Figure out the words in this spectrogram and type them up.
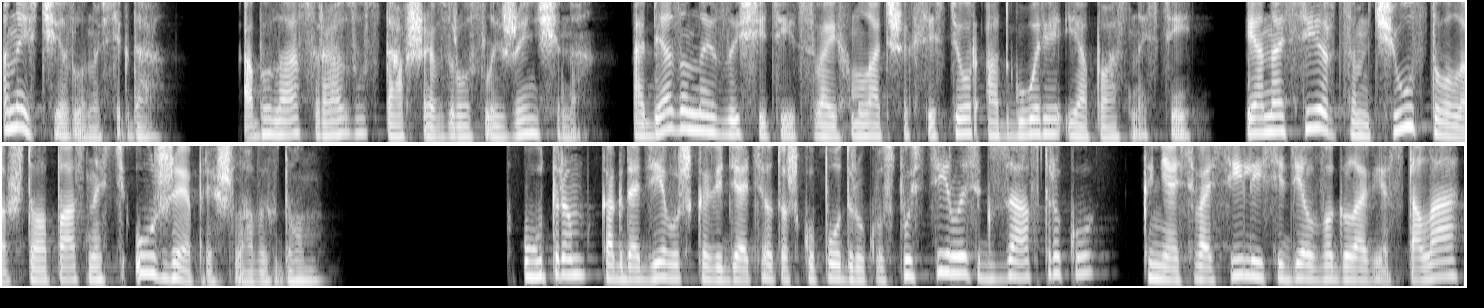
Она исчезла навсегда. А была сразу ставшая взрослой женщина, обязанная защитить своих младших сестер от горя и опасностей. И она сердцем чувствовала, что опасность уже пришла в их дом. Утром, когда девушка, ведя тетушку под руку, спустилась к завтраку, князь Василий сидел во главе стола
